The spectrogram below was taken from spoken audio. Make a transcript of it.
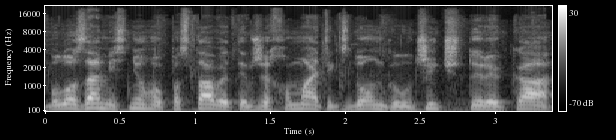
було замість нього поставити вже Homatics Dongle G4K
